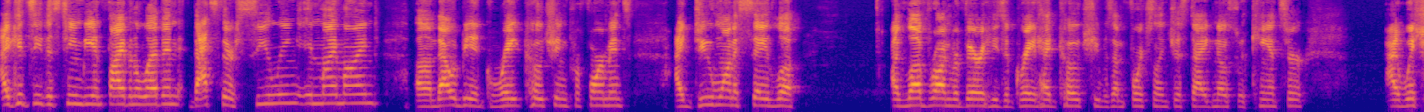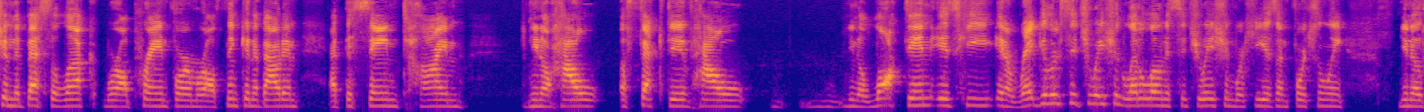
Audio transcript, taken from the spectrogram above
I could see this team being five and eleven. That's their ceiling in my mind. Um, that would be a great coaching performance. I do want to say, look, I love Ron Rivera. He's a great head coach. He was unfortunately just diagnosed with cancer. I wish him the best of luck. We're all praying for him. We're all thinking about him. At the same time, you know, how effective, how, you know, locked in is he in a regular situation, let alone a situation where he is unfortunately, you know,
